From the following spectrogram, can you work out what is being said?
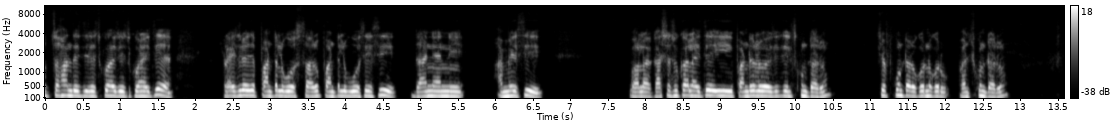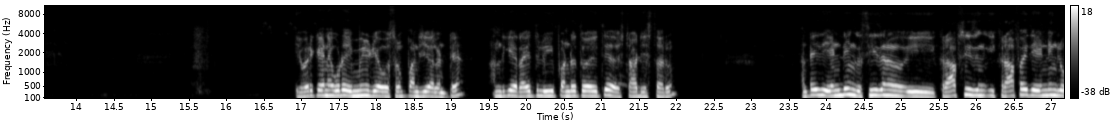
ఉత్సాహం తెచ్చుకొని తెచ్చుకొని అయితే రైతులు అయితే పంటలు కోస్తారు. పంటలు కోసేసి ధాన్యాన్ని అమ్మేసి వాళ్ళ కష్ట సుఖాలు అయితే ఈ పండుగలో అయితే తెలుసుకుంటారు. చెప్పుకుంటారు ఒకరినొకరు పంచుకుంటారు. ఎవరికైనా కూడా ఇమ్యూనిటీ అవసరం పని చేయాలంటే అందుకే రైతులు ఈ పండుగతో అయితే స్టార్ట్ చేస్తారు. అంటే ఇది ఎండింగ్ సీజన్ ఈ క్రాప్ సీజన్ ఈ క్రాప్ అయితే ఎండింగ్లో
